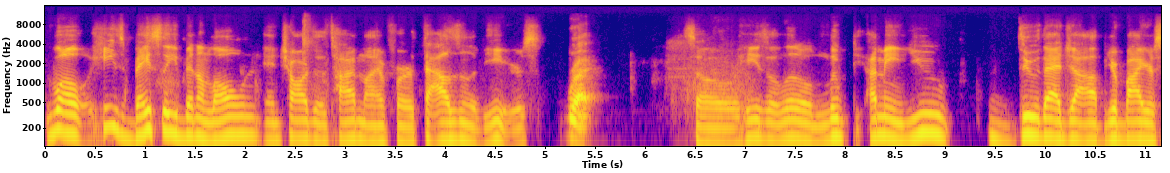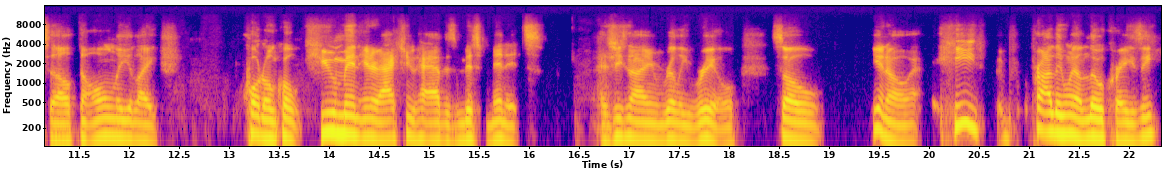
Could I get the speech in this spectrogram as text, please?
well, he's basically been alone in charge of the timeline for thousands of years. right, So he's a little looped. I mean, you do that job, you're by yourself. The only like quote unquote human interaction you have is Miss Minutes, and she's not even really real. So, you know, he probably went a little crazy.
